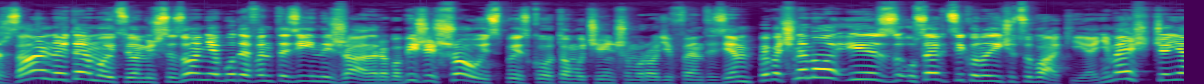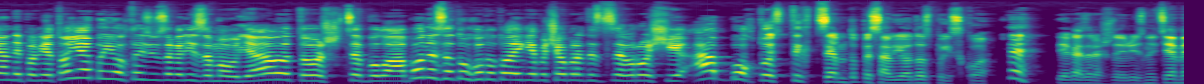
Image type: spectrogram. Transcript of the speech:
Отож, загальною темою цього міжсезоння буде фентезійний жанр, або більшість шоу із списку у тому чи іншому роді фентезі. Ми почнемо із у серці Коноїчі Цубакі. Аніме, що я не пам'ятаю, аби його хтось взагалі замовляв, тож це було або незадовго до того, як я почав брати за це гроші, або хтось тихцем дописав його до списку. Хе, яка зрештою різниця.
